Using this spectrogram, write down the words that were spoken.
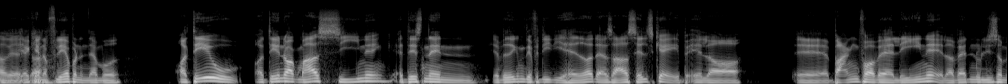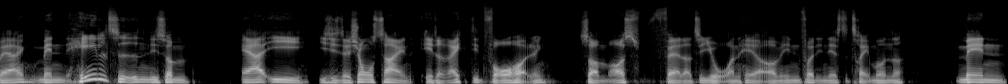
Okay, jeg godt. kender flere på den der måde. Og det er jo og det er nok meget sigende, ikke? At det er sådan en... Jeg ved ikke, om det er, fordi de hader deres eget selskab, eller øh, er bange for at være alene, eller hvad det nu ligesom er, ikke? Men hele tiden ligesom er i, i citationstegn et rigtigt forhold, ikke? Som også falder til jorden her om inden for de næste tre måneder. Men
